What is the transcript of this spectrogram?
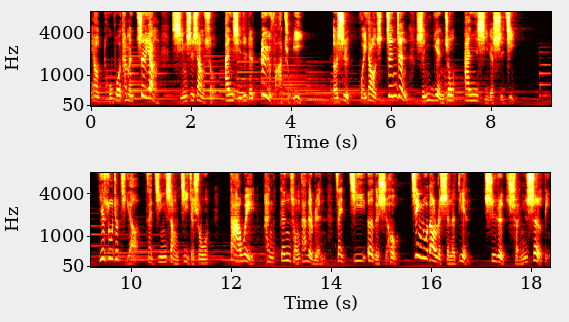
要突破他们这样形式上守安息日的律法主义，而是回到真正神眼中安息的实际。耶稣就提到，在经上记着说，大卫和跟从他的人在饥饿的时候，进入到了神的殿，吃了陈设饼，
